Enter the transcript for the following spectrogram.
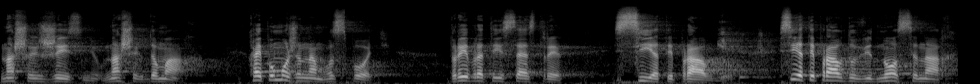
нашою життю, в наших домах. Хай поможе нам Господь, дорогі брати і сестри, сіяти правду, сіяти правду в відносинах,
